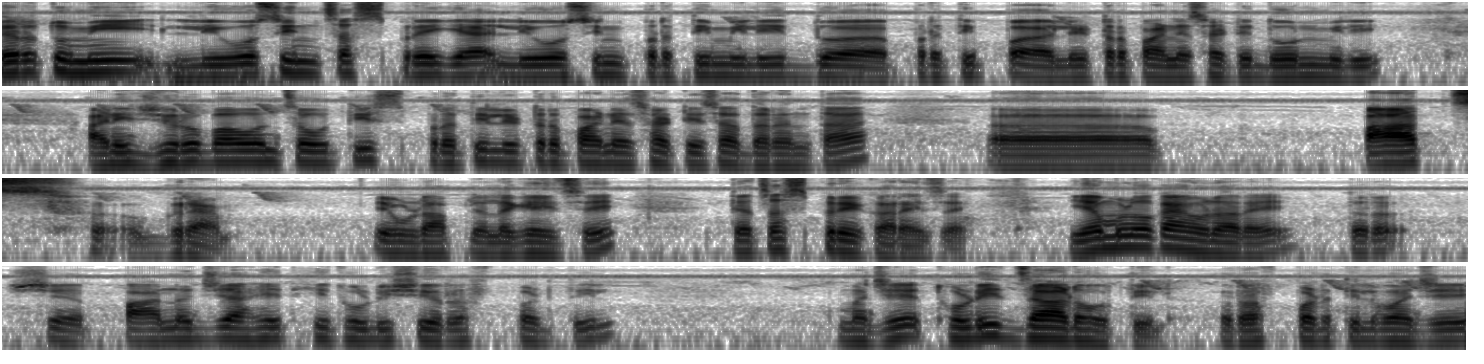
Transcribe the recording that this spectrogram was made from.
तर तुम्ही लिओसिनचा स्प्रे घ्या. लिओसिन प्रति मिली द प्रति प लिटर पाण्यासाठी दोन मिली आणि झिरो बावन्न चौतीस प्रति लिटर पाण्यासाठी साधारणतः पाच ग्रॅम एवढं आपल्याला घ्यायचं आहे त्याचा स्प्रे करायचा आहे यामुळं काय होणार आहे? तर शे पानं जी आहेत ही थोडीशी रफ पडतील. म्हणजे थोडी जाड होतील. रफ पडतील म्हणजे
